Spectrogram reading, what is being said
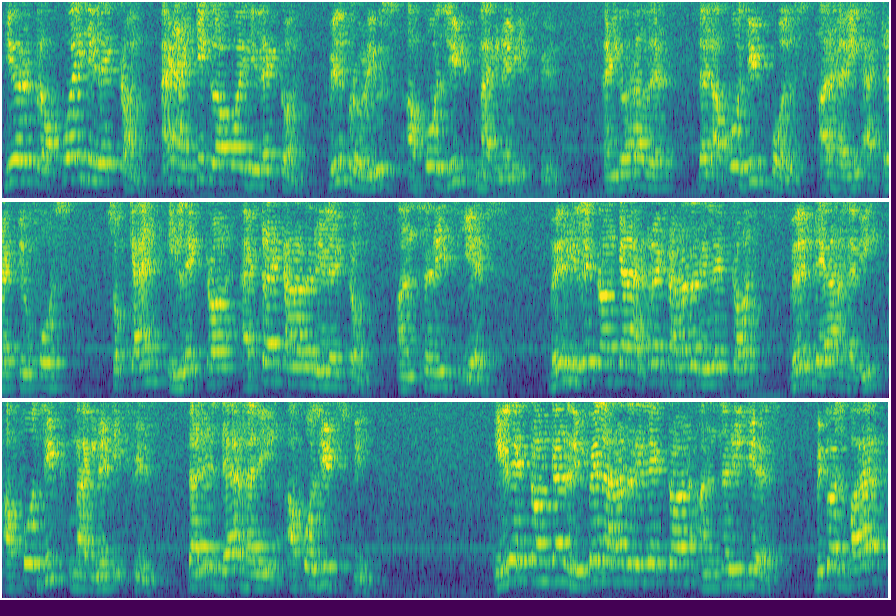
Here clockwise electron and anti-clockwise electron will produce opposite magnetic field. And you are aware that opposite poles are having attractive force so can electron attract another electron? Answer is yes. Where electron can attract another electron? When they are having opposite magnetic field. That is they are having opposite spin. Electron can repel another electron? Answer is yes. Because by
